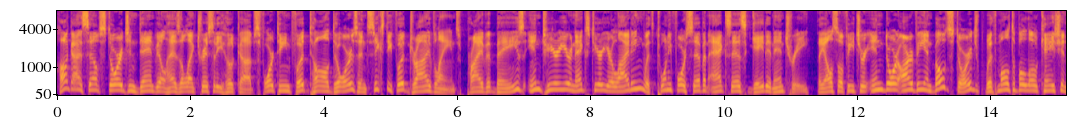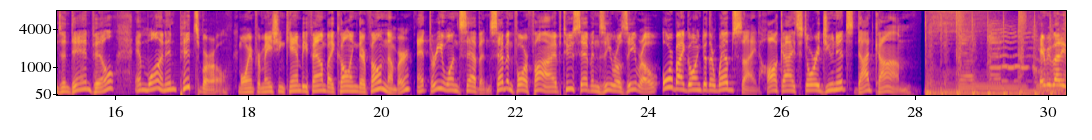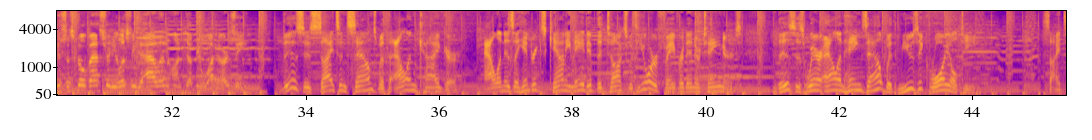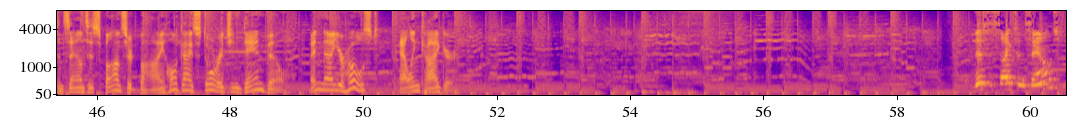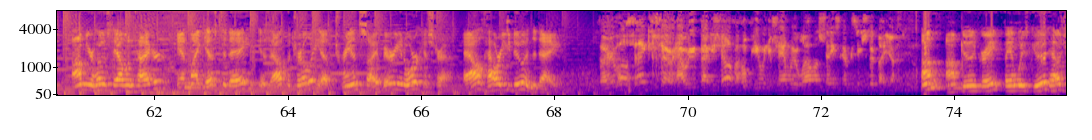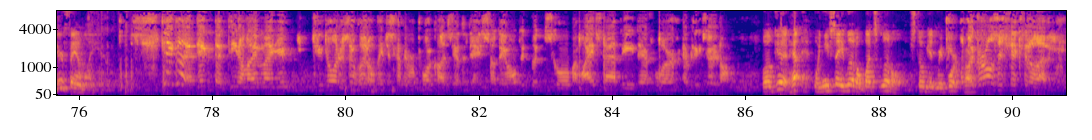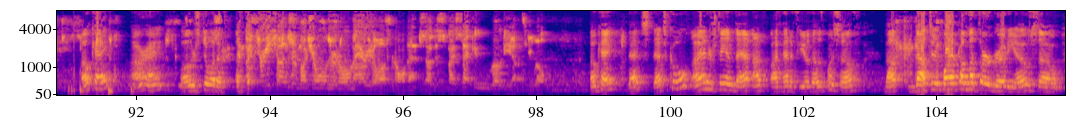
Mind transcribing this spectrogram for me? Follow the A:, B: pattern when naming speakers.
A: Hawkeye Self Storage in Danville has electricity hookups, 14 foot tall doors, and 60 foot drive lanes, private bays, interior and exterior lighting with 24 7 access gated entry. They also feature indoor RV and boat storage with multiple locations in Danville and one in Pittsboro. More information can be found by calling their phone number at 317 745 2700 or by going to their website, HawkeyeStorageUnits.com.
B: Hey, everybody, this is Phil Vassar, and you're listening to Alan on WYRZ.
A: This is Sights and Sounds with Alan Kiger. Alan is a Hendricks County native that talks with your favorite entertainers. This is where Alan hangs out with music royalty. Sights and Sounds is sponsored by Hawkeye Storage in Danville. And now your host, Alan Kiger.
C: This is Sights and Sounds. I'm your host, Alan Kiger, and my guest today is Al Pitrelli of Trans Siberian Orchestra. Al, how are you doing today?
D: Very well, thank you, sir. How are you back yourself? I hope you and your family are well and safe. Everything's good by you.
C: I'm I'm doing great. Family's good. How's your family?
D: They're good. They're good. You know, my, my two daughters are little. They just got their report cards the other day, so they all did good in school. My wife's happy. Therefore, everything's good at home.
C: Well, good. When you say little, what's little? Still getting report
D: Well, my
C: cards.
D: girls are six and eleven.
C: Okay. All right. Well, they're still at a,
D: my three sons are much older and all married off and all that. So this is my second rodeo, if you will.
C: Okay, that's that's cool. I understand that. I've I've had a few of those myself. About about to embark on my third rodeo, so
